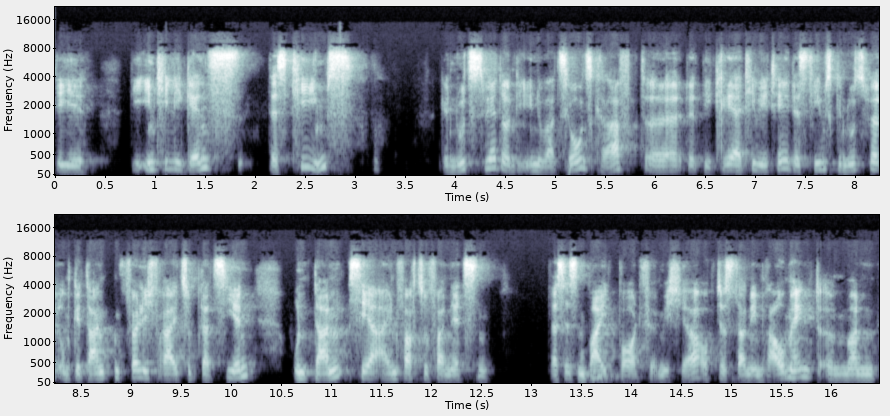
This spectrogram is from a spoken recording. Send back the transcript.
die die Intelligenz des Teams genutzt wird und die Innovationskraft, äh, die Kreativität des Teams genutzt wird, um Gedanken völlig frei zu platzieren und dann sehr einfach zu vernetzen. Das ist ein mhm. Whiteboard für mich, ja. Ob das dann im Raum hängt und man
